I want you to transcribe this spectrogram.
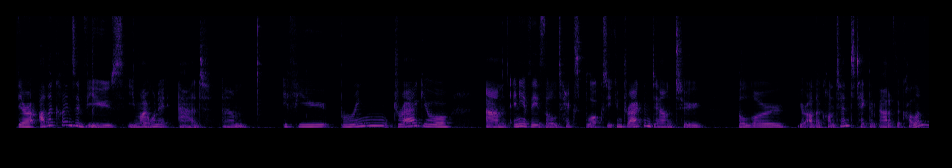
there are other kinds of views you might want to add. Um, if you bring, drag your, um, any of these little text blocks, you can drag them down to below your other content, take them out of the column.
